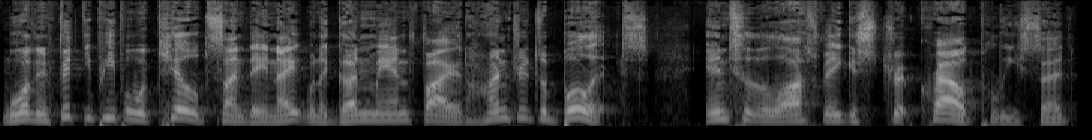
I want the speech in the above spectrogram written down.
More than 50 people were killed Sunday night when a gunman fired hundreds of bullets into the Las Vegas Strip crowd, police said.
